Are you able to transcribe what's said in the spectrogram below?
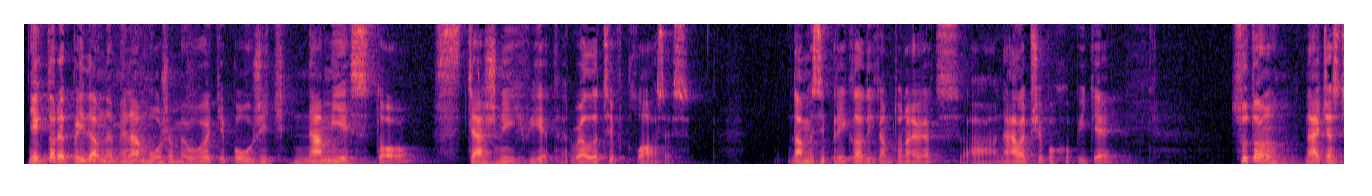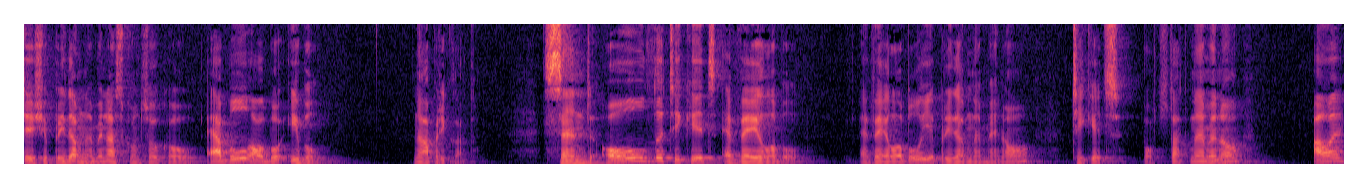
Niektoré prídavné mená môžeme vo vete použiť namiesto vzťažných vied, relative clauses. Dáme si príklady, tam to najviac a najlepšie pochopíte. Sú to najčastejšie prídavné mená s koncovkou able alebo able. Napríklad Send all the tickets available. Available je prídavné meno, tickets podstatné meno, ale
